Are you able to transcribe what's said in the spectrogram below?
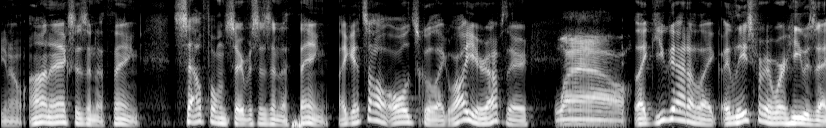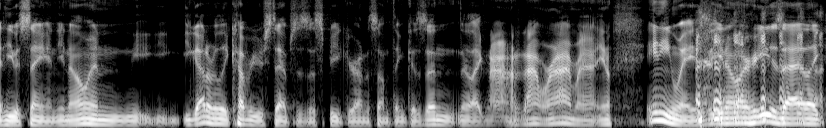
you know, OnX isn't a thing. Cell phone service isn't a thing. Like it's all old school. Like while you're up there, Wow. like you gotta like at least for where he was at he was saying you know and you, you gotta really cover your steps as a speaker onto something because then they're like nah not where i'm at you know anyways you know where he was at like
